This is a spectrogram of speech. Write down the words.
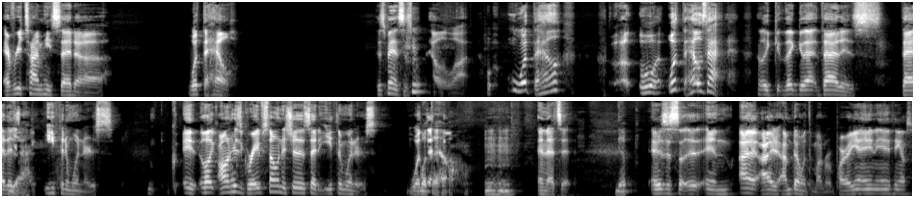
every time he said uh what the hell. This man says what the hell a lot. What the hell? Uh, what what the hell is that? Like like that that is that is Yeah. like Ethan Winters. It, like on his gravestone, it should have said Ethan Winters. What, the, hell? Mm-hmm. And that's it. Yep. It was just, uh, and I, I, I'm done with the Monroe part. Any, anything else?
